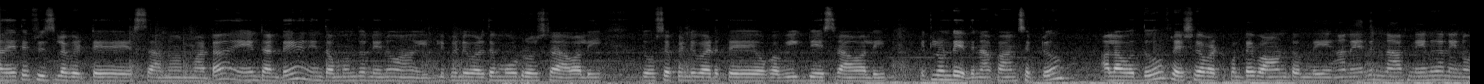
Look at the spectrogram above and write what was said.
అదైతే ఫ్రిడ్జ్లో పెట్టేస్తాను అనమాట ఏంటంటే ఇంతకుముందు నేను ఆ ఇడ్లీ పిండి పడితే మూడు రోజులు రావాలి దోశ పిండి పడితే ఒక వీక్ డేస్ రావాలి ఇట్లుండేది నా కాన్సెప్ట్. అలా వద్దు ఫ్రెష్గా పట్టుకుంటే బాగుంటుంది అనేది నాకు నేనుగా నేను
